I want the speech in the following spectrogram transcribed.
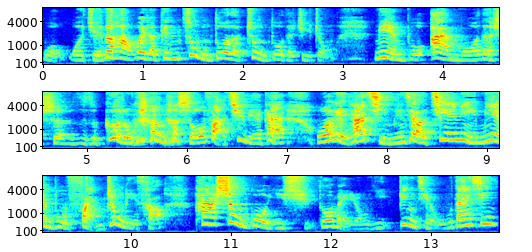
我我觉得哈，为了跟众多的众多的这种面部按摩的手各种各样的手法区别开，我给它起名叫“坚力面部反重力操”，它胜过于许多美容仪，并且无担心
